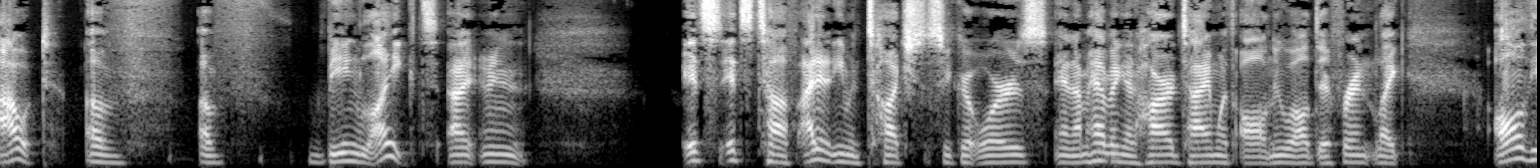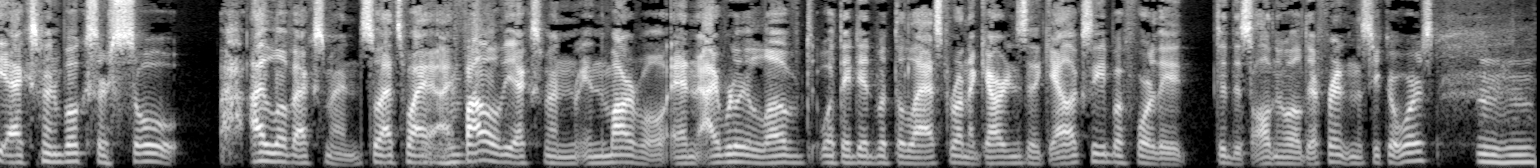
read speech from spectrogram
out of of being liked. I mean, it's it's tough. I didn't even touch Secret Wars, and I'm having a hard time with all new, all different. Like all the X Men books are so. I love X Men, so that's why I mm-hmm. follow the X Men in Marvel, and I really loved what they did with the last run of Guardians of the Galaxy before they did this all new, all different in the Secret Wars. Mm-hmm.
